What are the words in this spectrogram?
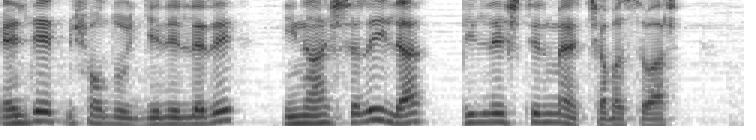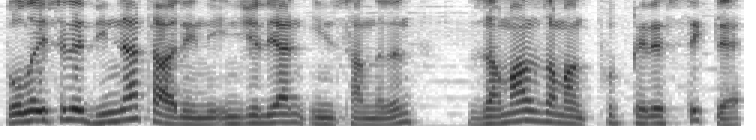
elde etmiş olduğu gelirleri inançlarıyla birleştirme çabası var. Dolayısıyla dinler tarihini inceleyen insanların zaman zaman putperestlikle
